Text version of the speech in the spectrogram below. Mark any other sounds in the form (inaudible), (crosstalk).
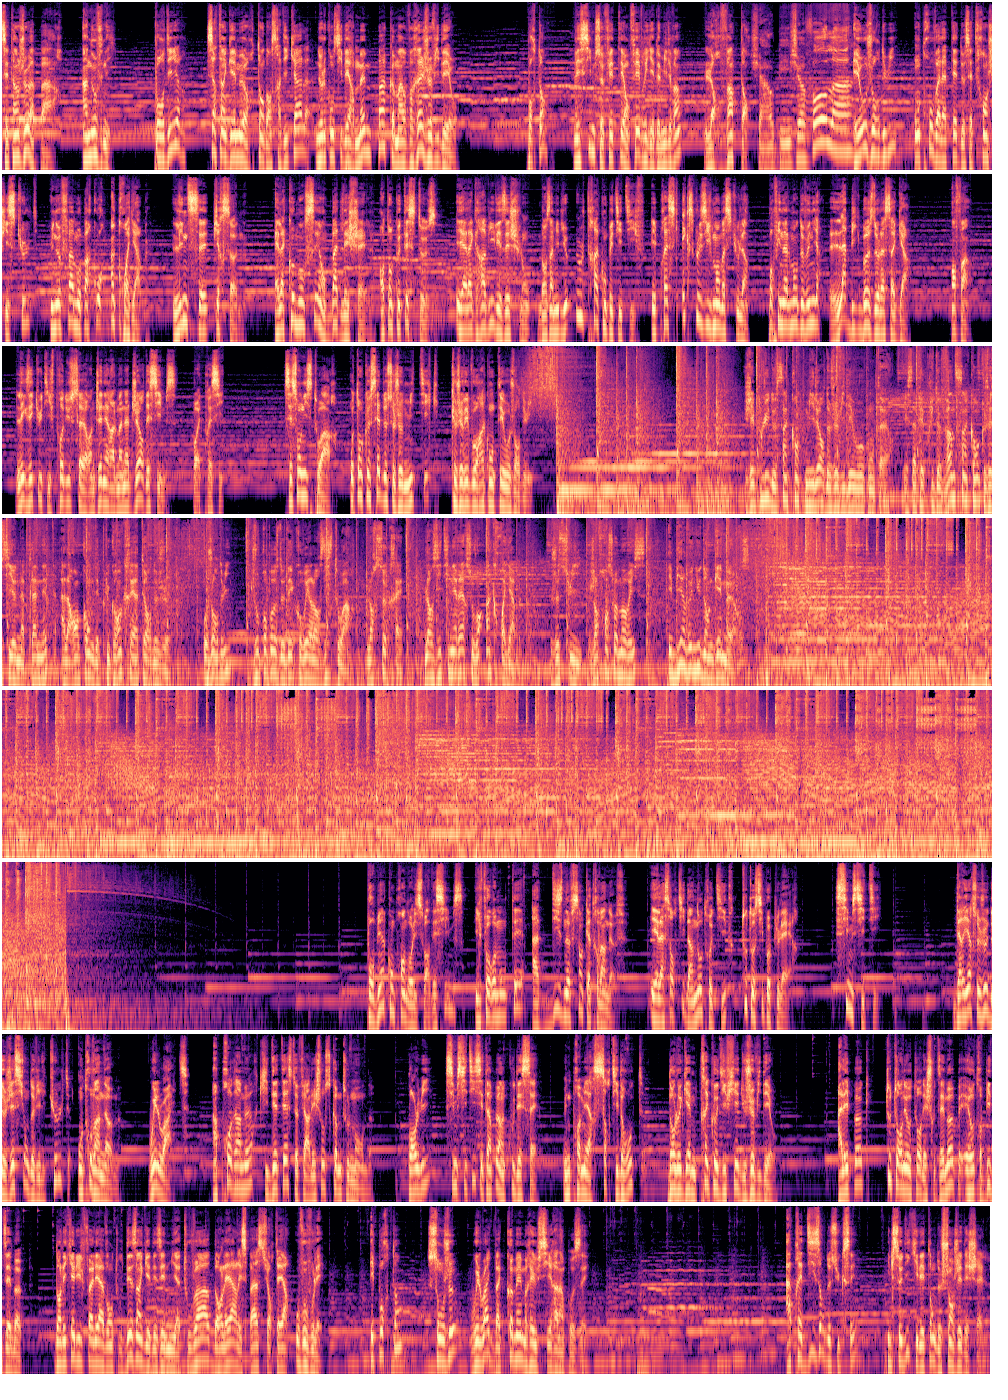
c'est un jeu à part, un ovni. Pour dire, certains gamers tendance radicale ne le considèrent même pas comme un vrai jeu vidéo. Pourtant, les Sims se fêtaient en février 2020 leurs 20 ans. Et aujourd'hui, on trouve à la tête de cette franchise culte une femme au parcours incroyable, Lindsay Pearson. Elle a commencé en bas de l'échelle, en tant que testeuse, et elle a gravi les échelons dans un milieu ultra compétitif et presque exclusivement masculin, pour finalement devenir la big boss de la saga. Enfin, l'exécutif producteur et general manager des Sims, pour être précis. C'est son histoire, autant que celle de ce jeu mythique, que je vais vous raconter aujourd'hui. J'ai plus de 50 000 heures de jeux vidéo au compteur, et ça fait plus de 25 ans que je sillonne la planète à la rencontre des plus grands créateurs de jeux. Aujourd'hui, je vous propose de découvrir leurs histoires, leurs secrets, leurs itinéraires souvent incroyables. Je suis Jean-François Maurice, et bienvenue dans Gamers, Pour bien comprendre l'histoire des Sims, il faut remonter à 1989 et à la sortie d'un autre titre tout aussi populaire, SimCity. Derrière ce jeu de gestion de ville culte, on trouve un homme, Will Wright, un programmeur qui déteste faire les choses comme tout le monde. Pour lui, SimCity c'est un peu un coup d'essai, une première sortie de route dans le game très codifié du jeu vidéo. À l'époque, tout tournait autour des shoot'em up et autres beat'em up, dans lesquels il fallait avant tout désinguer des ennemis à tout va, dans l'air, l'espace, sur terre, où vous voulez. Et pourtant, son jeu, Will Wright va quand même réussir à l'imposer. Après dix ans de succès, il se dit qu'il est temps de changer d'échelle.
